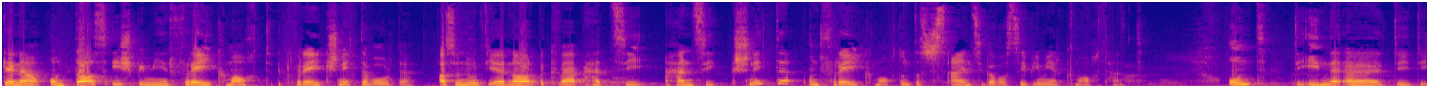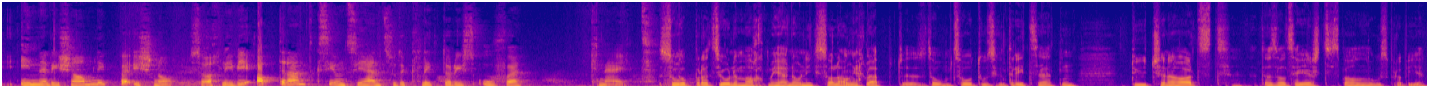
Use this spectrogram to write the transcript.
Genau, und das ist bei mir frei gemacht, frei geschnitten worden. Also nur die Narbengewebe hat sie, haben sie geschnitten und frei gemacht. Und das ist das Einzige, was sie bei mir gemacht haben. Und die, inner, äh, die, die innere Schamlippe war noch so ein bisschen wie abgetrennt und sie haben zu der Klitoris genäht. So Operationen macht man ja noch nicht so lange. Ich glaube, so um 2013 hatten deutschen Arzt das als erstes mal ausprobiert?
